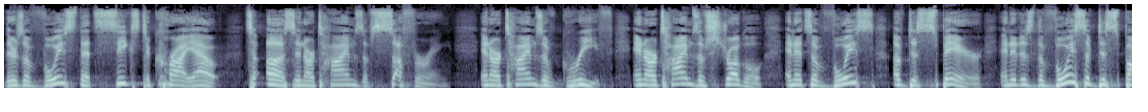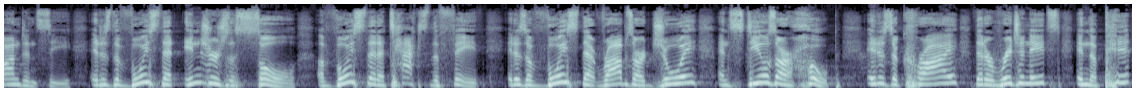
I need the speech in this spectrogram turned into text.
There's a voice that seeks to cry out to us in our times of suffering in our times of grief, in our times of struggle. And it's a voice of despair, and it is the voice of despondency. It is the voice that injures the soul, a voice that attacks the faith. It is a voice that robs our joy and steals our hope. It is a cry that originates in the pit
